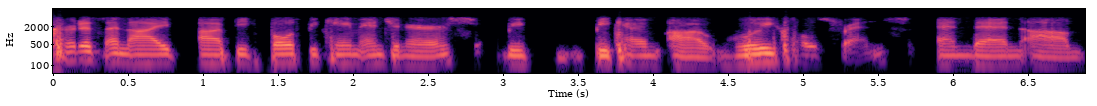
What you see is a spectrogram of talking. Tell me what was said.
Curtis and I uh, be, both became engineers. We became uh, really close friends. And then um,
